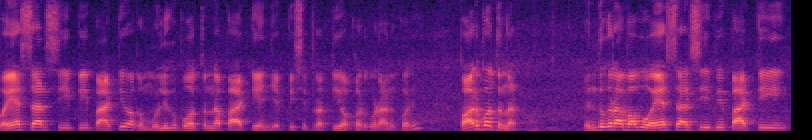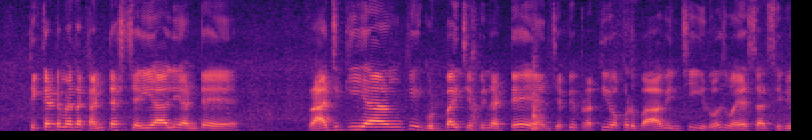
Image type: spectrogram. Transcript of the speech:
వైఎస్ఆర్సీపీ పార్టీ ఒక మునిగిపోతున్న పార్టీ అని చెప్పేసి ప్రతి ఒక్కరు కూడా అనుకొని పారిపోతున్నారు. ఎందుకురా బాబు వైఎస్ఆర్సీపీ పార్టీ టికెట్ మీద కంటెస్ట్ చేయాలి అంటే రాజకీయానికి గుడ్ బై చెప్పినట్టే అని చెప్పి ప్రతి ఒక్కరు భావించి ఈరోజు వైఎస్ఆర్సీపీ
